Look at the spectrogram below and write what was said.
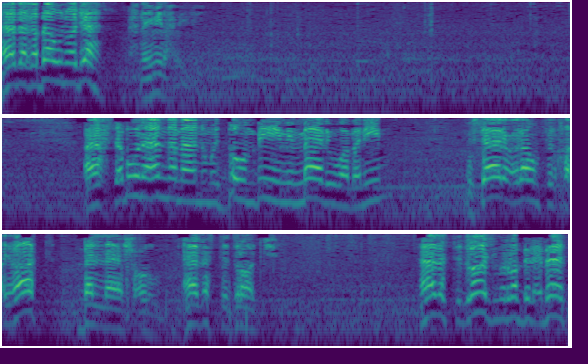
هذا غباء وجهل. إحنا يمين حبيبي أيحسبون أن ما نمدهم به من مال وبنين نسارع لهم في الخيرات؟ بل لا يشعرون. هذا استدراج. هذا استدراج من رب العباد.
